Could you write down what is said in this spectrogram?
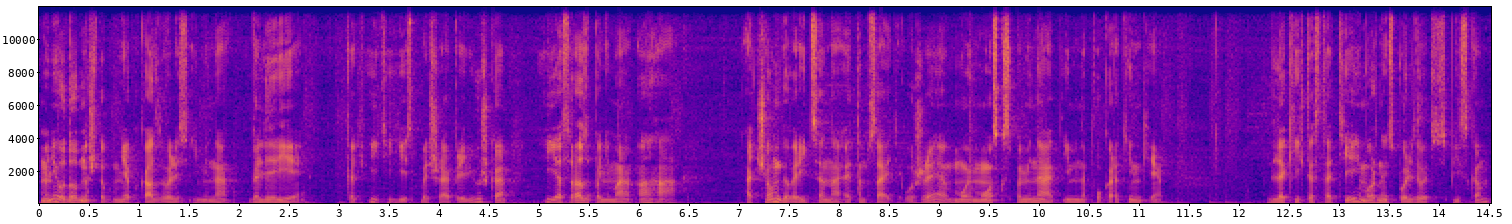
мне удобно, чтобы мне показывались именно галереи. Как видите, есть большая превьюшка, и я сразу понимаю, ага, о чем говорится на этом сайте. Уже мой мозг вспоминает именно по картинке. Для каких-то статей можно использовать списком.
